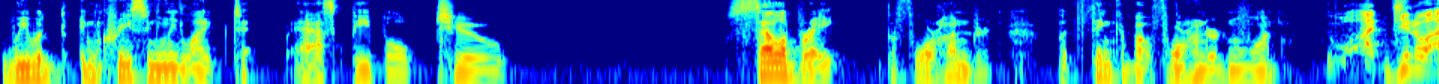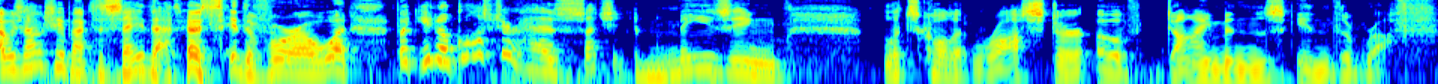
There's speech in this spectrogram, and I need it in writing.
we would increasingly like to ask people to celebrate the 400, but think about 401. Well, You know, I was actually about to say that. I say the 401. But, you know, Gloucester has such an amazing let's call it roster of diamonds in the rough.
